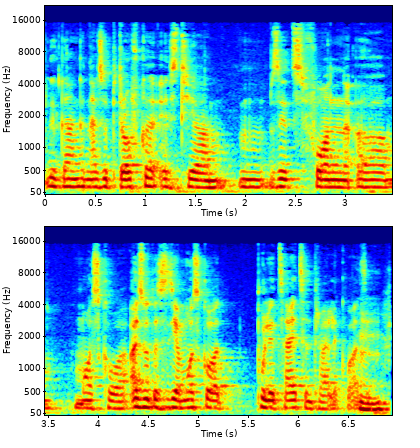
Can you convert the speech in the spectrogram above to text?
gegangen. Also Petrovka ist ja Sitz von äh, Moskauer, also das ist ja Moskauer Polizeizentrale quasi. Mhm.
